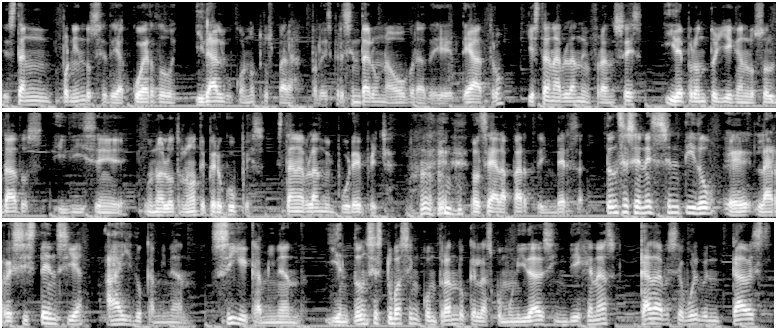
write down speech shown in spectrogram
están poniéndose de acuerdo Hidalgo con otros para, para presentar una obra de teatro y están hablando en francés y de pronto llegan los soldados y dice uno al otro no te preocupes, están hablando en purépecha, o sea, la parte inversa. Entonces en ese sentido eh, la resistencia ha ido caminando, sigue caminando Y entonces tú vas encontrando que las comunidades indígenas cada vez se vuelven, cada vez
